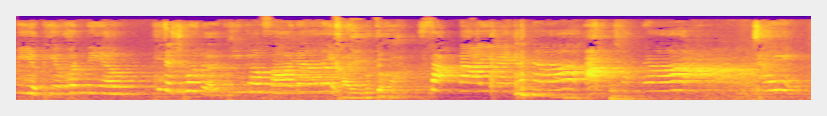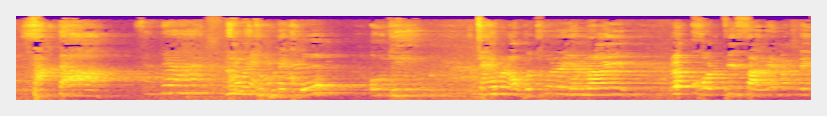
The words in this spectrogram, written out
มีอยู่เพียงคนเดียว ที่จะช่วยเหลือพี่แก้วฟ้าได้ ใครพระเจ้าค่ะ สักดายังไงท่านนะสักดาใช่ สักดา สักดา ถ้า ใช่ มัน ไหม อยู่ใน ท่านนะ คุก โอ้หญิงจะให้มันออกมาช่วยได้ยังไง แล้วคนที่สั่งให้มันติด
